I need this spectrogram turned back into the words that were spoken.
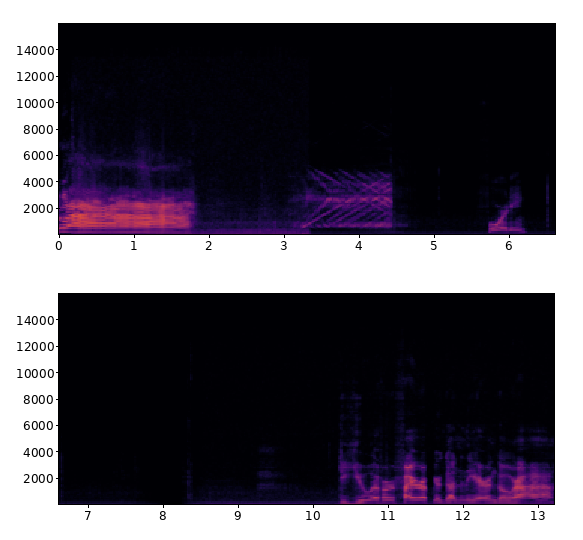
"Ah!" 40. Do you ever fire up your gun in the air and go, rah?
